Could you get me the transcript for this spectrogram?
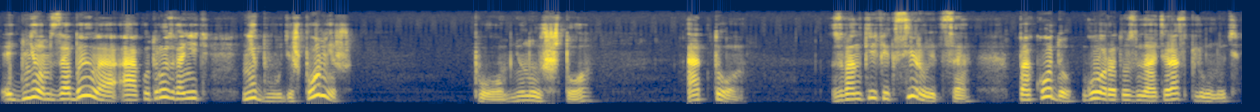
днем забыла, а к утру звонить не будешь, помнишь? Помню, ну и что? А то, звонки фиксируются По коду город узнать, расплюнуть.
